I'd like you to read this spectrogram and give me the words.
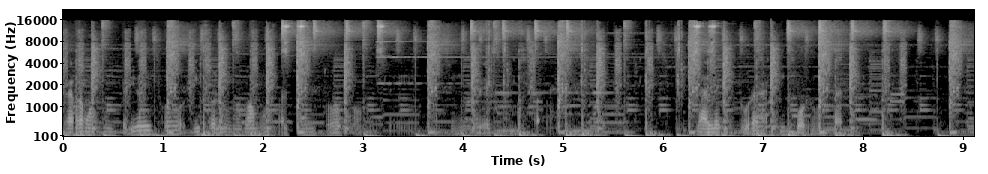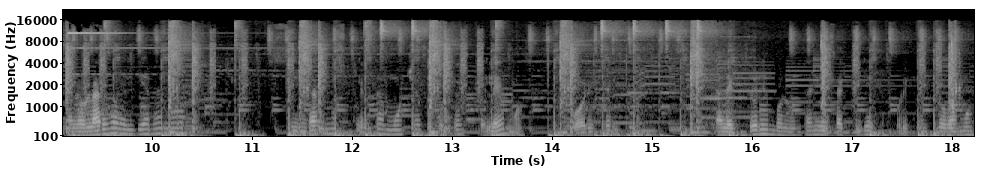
Agarramos un periódico y solo nos vamos al punto donde nos interesa más La lectura involuntaria a lo largo del día vemos sin darnos cuenta muchas cosas que leemos. Por ejemplo, la lectura involuntaria es aquella que, por ejemplo, vamos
